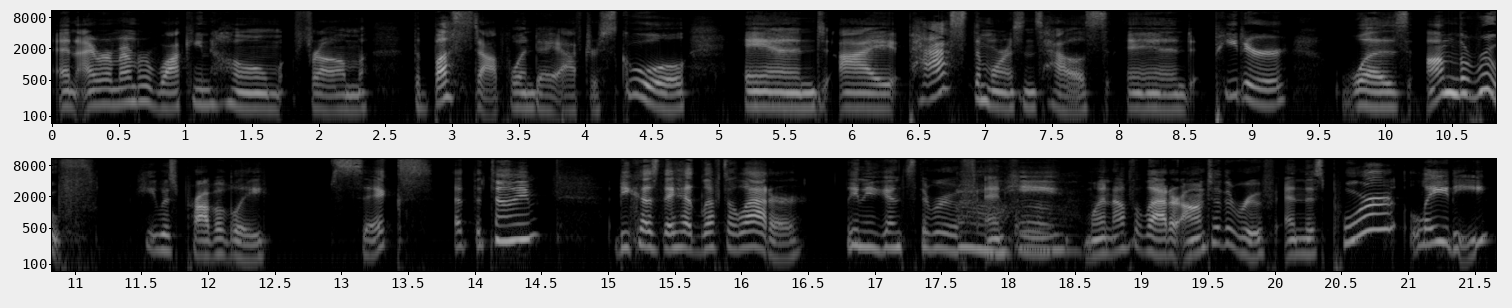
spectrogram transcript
And I remember walking home from the bus stop one day after school, and I passed the Morrison's house, and Peter was on the roof. He was probably six at the time because they had left a ladder leaning against the roof and he went up the ladder onto the roof and this poor lady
